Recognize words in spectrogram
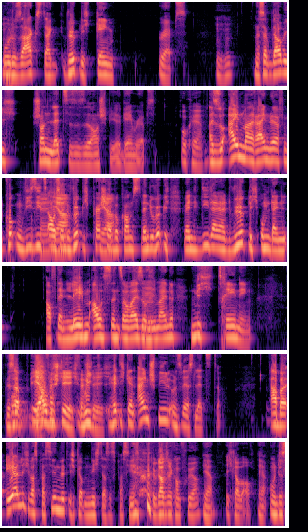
wo du sagst, da wirklich Game Raps. Mhm. Und deshalb glaube ich schon letztes Saisonspiel Game Raps. Okay. Also so einmal reinwerfen, gucken, wie sieht's aus, ja. wenn du wirklich Pressure Ja. bekommst, wenn du wirklich, wenn die D-Line halt wirklich um dein, auf dein Leben aus sind, so weißt du, was ich meine, nicht Training. Deshalb, Oh, ja, verstehe ich, verstehe ich. Hätte ich gern ein Spiel und es wäre das letzte. Aber ehrlich, was passieren wird, ich glaube nicht, dass es passiert. Du glaubst, er kommt früher? ja. Ich glaube auch. Ja, und es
